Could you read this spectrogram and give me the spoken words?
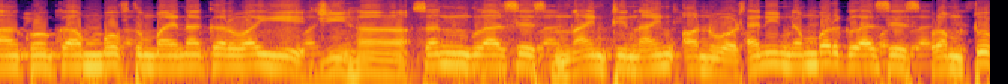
आँखों का मुफ़्त मायना करवाइए। जी हाँ sun glasses 99 onward any number glasses from two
